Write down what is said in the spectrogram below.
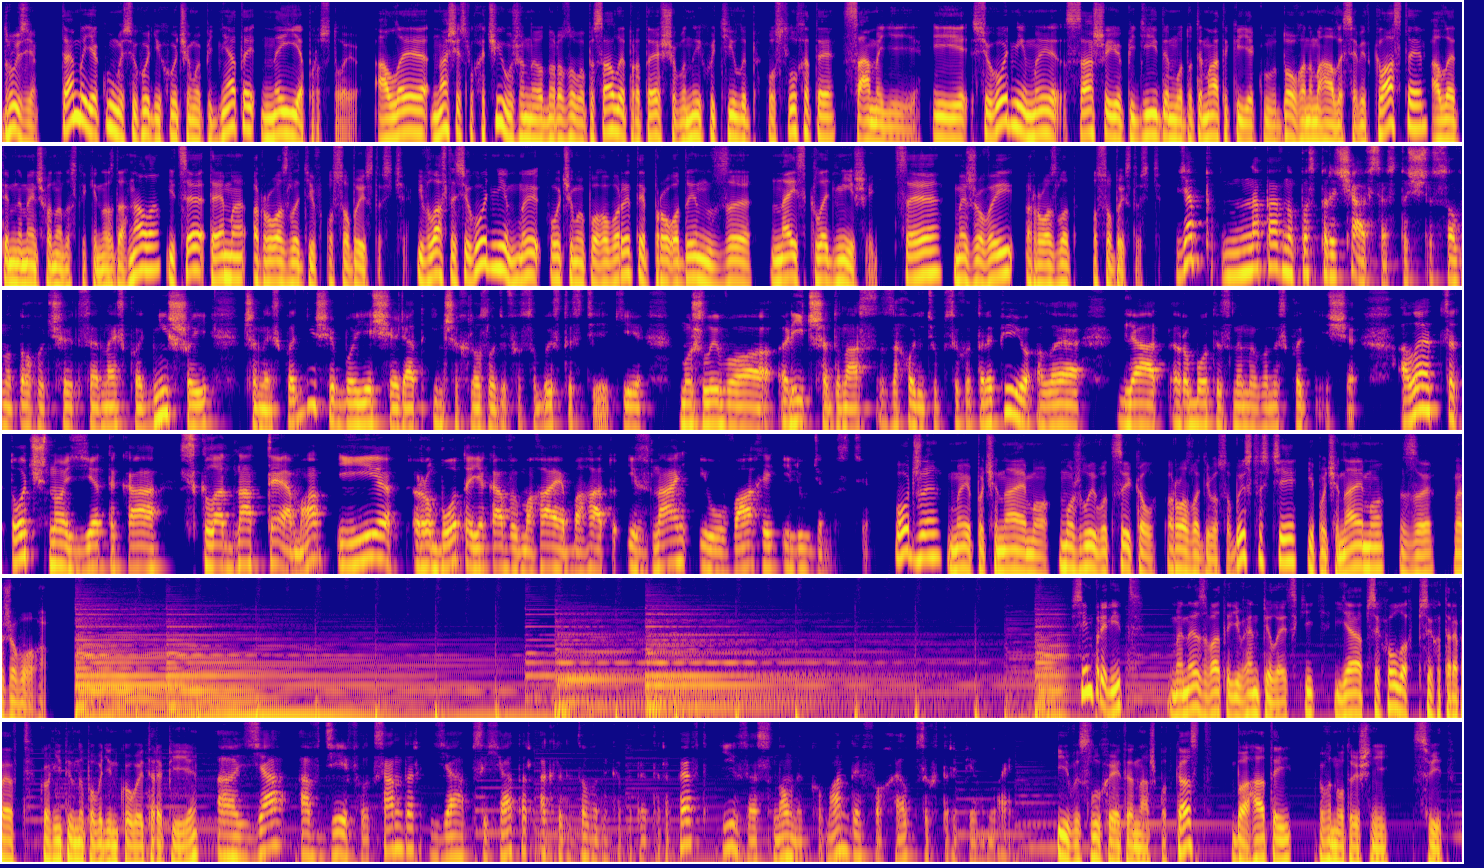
Друзі, тема, яку ми сьогодні хочемо підняти, не є простою, але наші слухачі вже неодноразово писали про те, що вони хотіли б послухати саме її. І сьогодні ми з Сашею підійдемо до тематики, яку довго намагалися відкласти, але тим не менш вона нас таки наздогнала. І це тема розладів особистості. І власне сьогодні ми хочемо поговорити про один з найскладніший це межовий розлад особистості. Я б напевно посперечався стосовно того, чи це найскладніший чи найскладніший, бо є ще ряд інших розладів особистості, які можливо рідше до нас заходять у психотерапію, але для роботи з ними вони складніші. Але це точно є така складна тема і робота, яка вимагає багато і знань, і уваги, і людяності. Отже, ми починаємо можливо цикл розладів особистості і починаємо з межового. Всім привіт! Мене звати Євген Пілецький, я психолог, психотерапевт когнітивно-поведінкової терапії. А я Авдієв Олександр, я психіатр, акредитований КПТ-терапевт і засновник команди For Help Психотерапії онлайн. І ви слухаєте наш подкаст Багатий внутрішній світ.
